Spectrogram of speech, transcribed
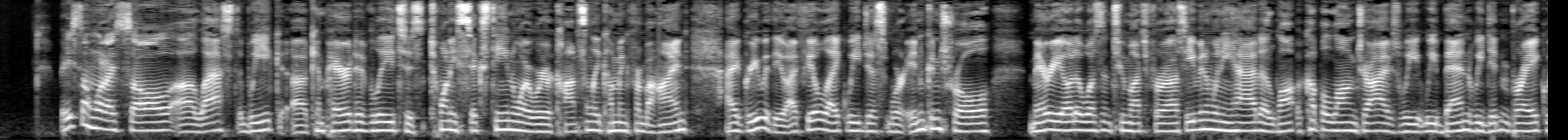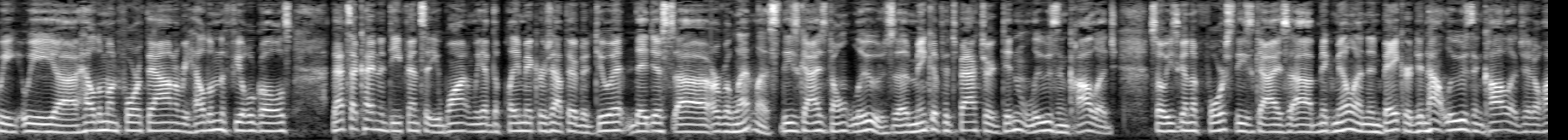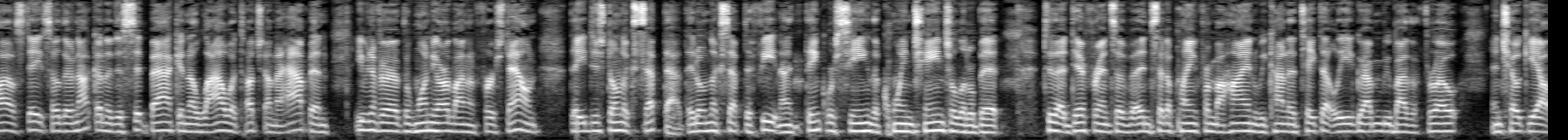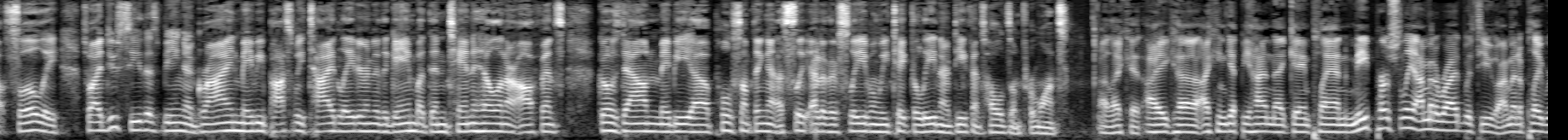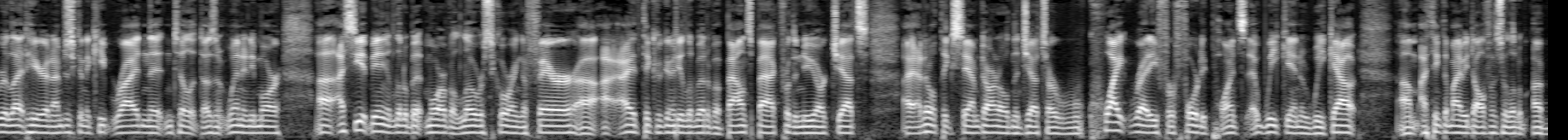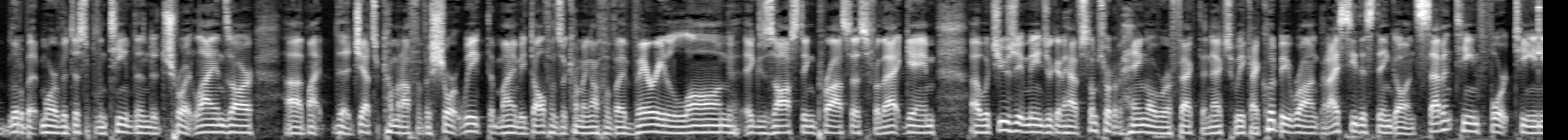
Based on what I saw uh, last week, uh, comparatively to 2016, where we were constantly coming from behind, I agree with you. I feel like we just were in control. Mariota wasn't too much for us. Even when he had a, long, a couple long drives, we we bend, we didn't break, we we uh, held him on fourth down, or we held him to field goals. That's that kind of defense that you want, and we have the playmakers out there to do it. They just uh, are relentless. These guys don't lose. Uh, Minkah Fitzpatrick didn't lose in college, so he's going to force these guys. Uh, McMillan and Baker did not lose in college at Ohio State, so they're not going to just sit back and allow a touchdown to happen, even if they're at the one yard line on first down. They just don't accept that. They don't accept defeat, and I think we're seeing the coin change change a little bit to that difference of instead of playing from behind, we kind of take that lead, grab you by the throat, and choke you out slowly. So I do see this being a grind, maybe possibly tied later into the game, but then Tannehill and our offense goes down, maybe uh, pull something out of their sleeve, and we take the lead, and our defense holds them for once. I like it. I uh, I can get behind that game plan. Me personally, I'm going to ride with you. I'm going to play roulette here, and I'm just going to keep riding it until it doesn't win anymore. Uh, I see it being a little bit more of a lower scoring affair. Uh, I, I, think you're going to see a little bit of a bounce back for the New York Jets. I, I, don't think Sam Darnold and the Jets are quite ready for 40 points a week in and week out. Um, I think the Miami Dolphins are a little a little bit more of a disciplined team than the Detroit Lions are. Uh, my, the Jets are coming off of a short week. The Miami Dolphins are coming off of a very long, exhausting process for that game, uh, which usually means you're going to have some sort of hangover effect the next week. I could be wrong, but I see this thing going 17 14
